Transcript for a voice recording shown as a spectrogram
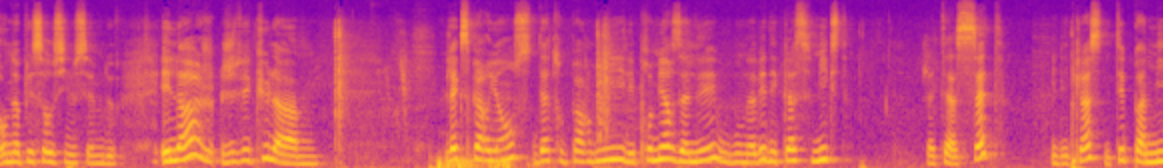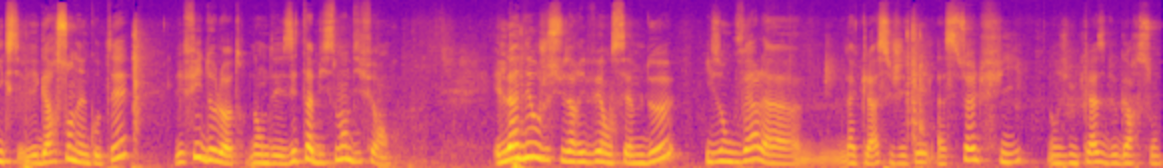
on appelait ça aussi le CM2. Et là, j'ai vécu la, l'expérience d'être parmi les premières années où on avait des classes mixtes. J'étais à 7 et les classes n'étaient pas mixtes. Il y avait les garçons d'un côté, les filles de l'autre, dans des établissements différents. Et l'année où je suis arrivée en CM2, ils ont ouvert la, classe. J'étais la seule fille dans une classe de garçons.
